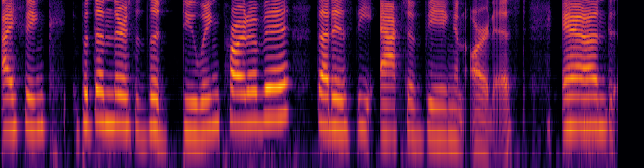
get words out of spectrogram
I think, but then there's the doing part of it that is the act of being an artist. And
